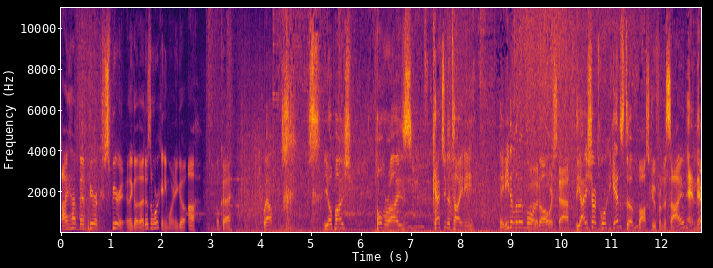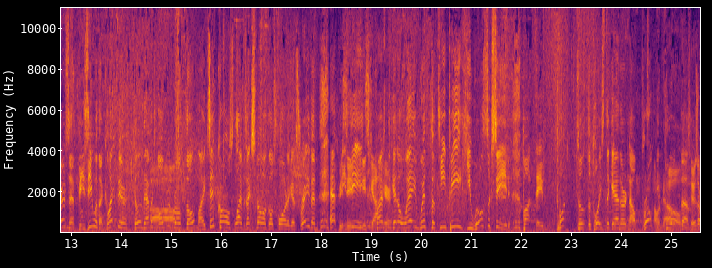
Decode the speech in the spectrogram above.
I have Vampiric Spirit. And they go, that doesn't work anymore. And you go, ah, okay. Well, Yopaj, Pulverize, catching a tiny. They need a little bit more Good though. for staff. The Ice Shards work against them. Bosku from the side. And there's FBZ with a Gleipnir. Killing damage, Uh, overgrowth though. Might save Karl's life as X-Nova goes forward against Raven. FBZ, to tries to get away with the TP. He will succeed, but they put to the toys together, now broken Oh, two no. of them. There's a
